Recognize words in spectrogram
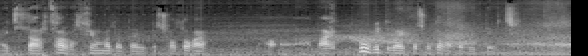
ажилд оролцохоор болох юм бол одоо бид нар чулуугаа магадгүй гэдэг байдлаар чулуугаа одоо бийдээ гэж байна.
